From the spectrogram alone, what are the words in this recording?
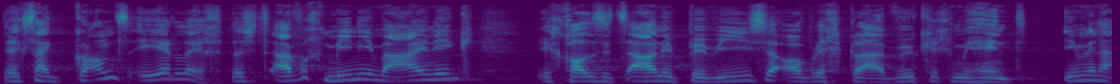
Und ich gesagt, ganz ehrlich, das ist einfach meine Meinung. Ich kann das jetzt auch nicht beweisen, aber ich glaube wirklich, wir haben in einem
